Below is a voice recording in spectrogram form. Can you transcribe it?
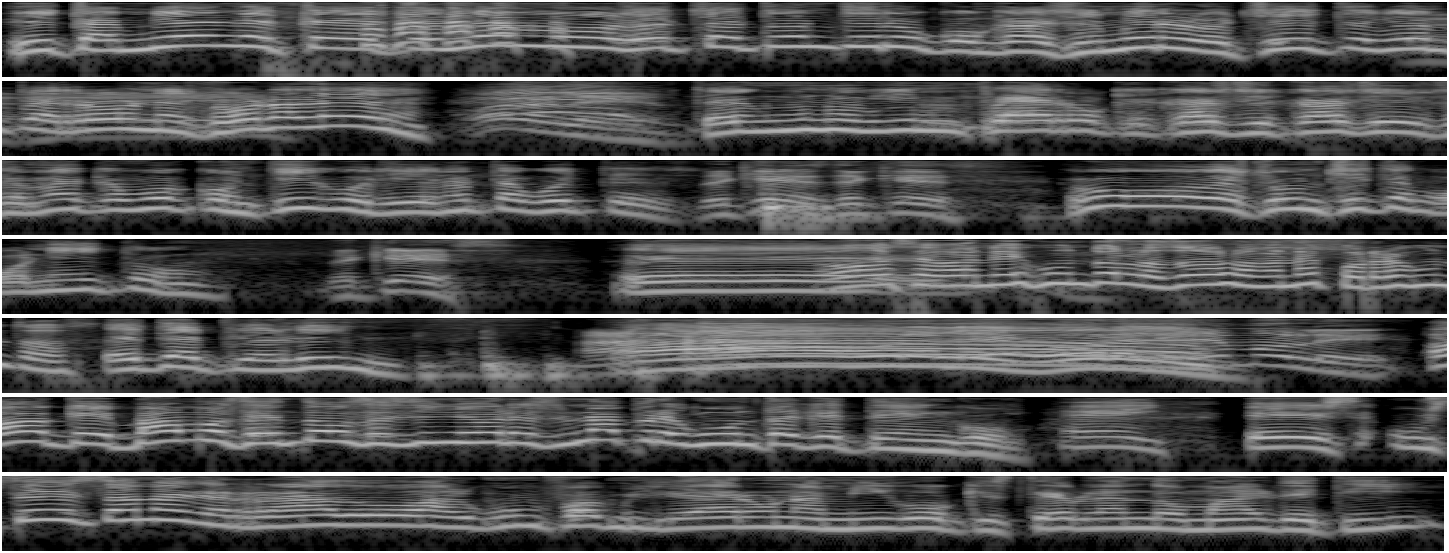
Y también es que tenemos, échate un tiro con Casimiro, los chistes bien perrones, órale. Órale. Tengo uno bien perro que casi, casi se me acabó contigo, tío, no te agüites. ¿De qué es? ¿De qué es? Uh, es un chiste bonito. ¿De qué es? Eh, Oh, se van a ir juntos los dos, lo van a correr juntos. Es del piolín. Ah, órale, órale. Démosle. Ok, vamos entonces, señores. Una pregunta que tengo. Ey. Es, ¿ustedes han agarrado a algún familiar o un amigo que esté hablando mal de ti?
